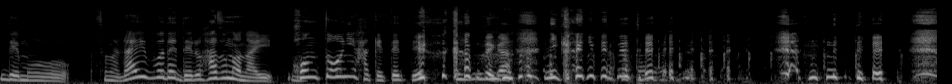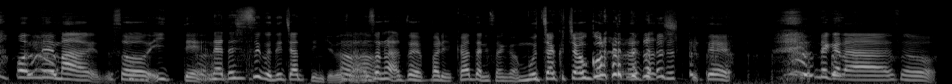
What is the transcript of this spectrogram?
でもうそのライブで出るはずのない、うん。本当にはけてっていう カンペが2回目出て 出てほんでまあそう行って、うん。で私すぐ出ちゃってんけどさ、うんうん。その後やっぱり川谷さんがむちゃくちゃ怒られたらしくて だからそう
